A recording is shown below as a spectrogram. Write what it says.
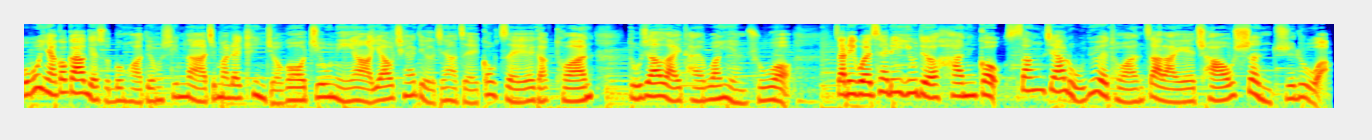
维武营国家艺术文化中心呐，即麦咧庆祝五周年啊，邀请到真侪国际的乐团独家来台湾演出哦。十二月七日，有着韩国商家鲁乐团再来的朝圣之路啊。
